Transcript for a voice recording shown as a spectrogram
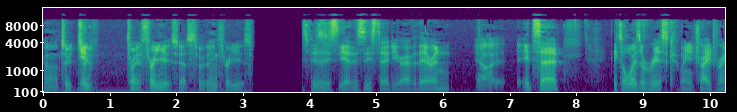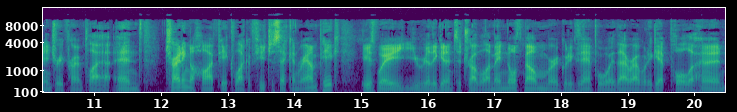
uh, two, two, yeah. three, three years. Yeah, it's been three years. This is yeah, this is his third year over there, and uh, it's a it's always a risk when you trade for an injury prone player, and trading a high pick like a future second round pick is where you really get into trouble. I mean, North Melbourne were a good example where they were able to get Paul Ahern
